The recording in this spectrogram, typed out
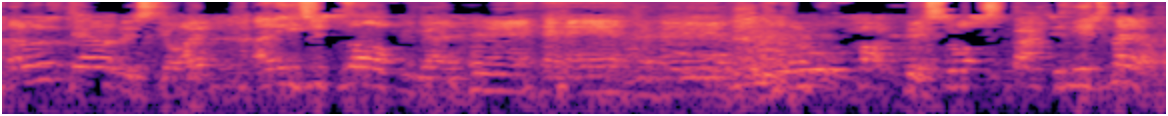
And I look down at this guy, and he's just laughing, going, and I'm all, fuck this, not spat in his mouth.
